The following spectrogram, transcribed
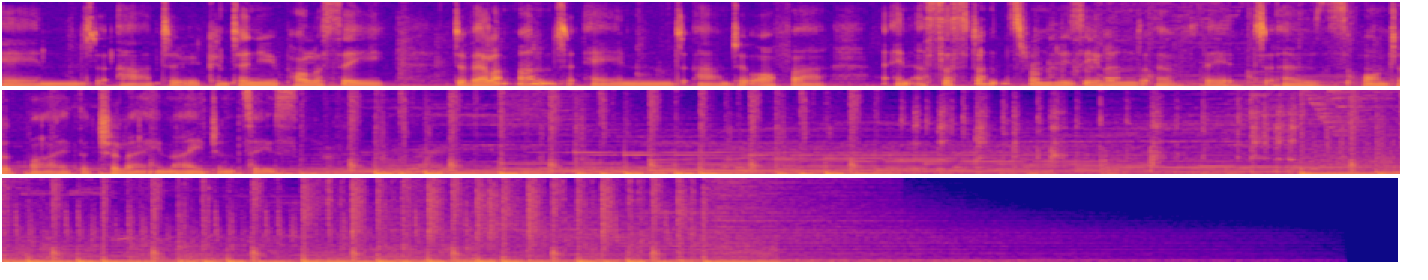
and uh, to continue policy development and um, to offer an assistance from New Zealand if that is wanted by the Chilean agencies.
